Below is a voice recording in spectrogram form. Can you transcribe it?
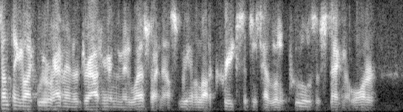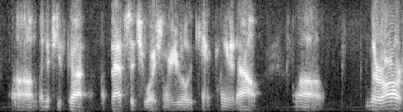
something like we were having a drought here in the Midwest right now, so we have a lot of creeks that just have little pools of stagnant water. Um, and if you've got that situation where you really can't clean it out, uh, there are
